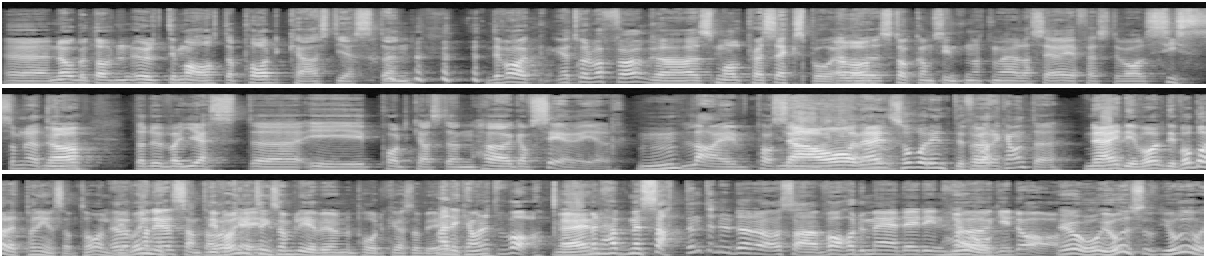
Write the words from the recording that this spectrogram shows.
eh, något av den ultimata podcastgästen. det var, jag tror det var förra Small Press Expo, ja. eller Stockholms internationella seriefestival, sist som det heter. Ja. Där du var gäst uh, i podcasten Hög av serier. Mm. Live på scen. Ja, nej så var det inte. För det var det kanske inte? Nej, det var, det var bara ett panelsamtal. Det, det var, panelsamtal, inget, det var okay. ingenting som blev en podcast av det. Nej, det kan man inte vara. Nej. Men, men satt inte du där och sa vad har du med dig i din hög idag? Jo, jo, så, jo.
